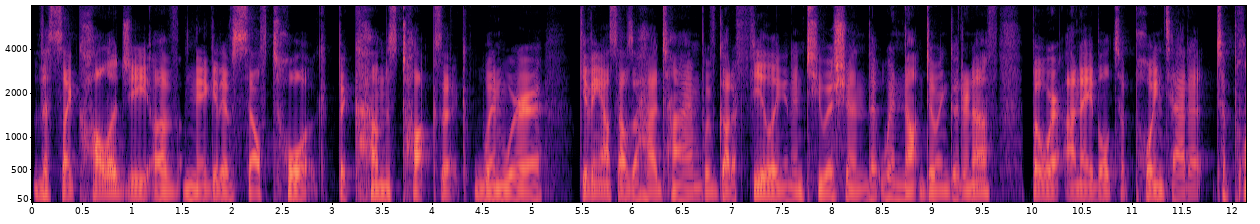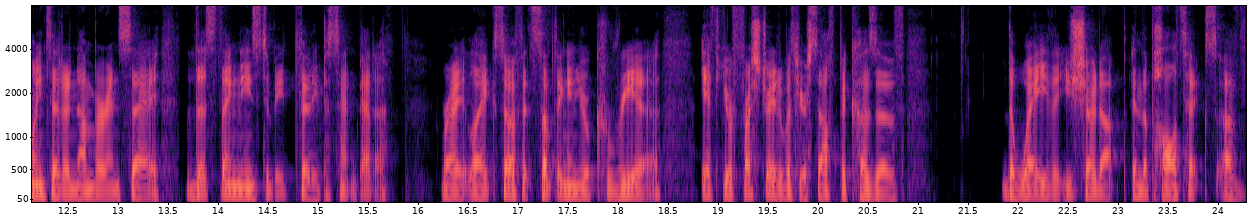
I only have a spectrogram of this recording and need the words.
the psychology of negative self-talk becomes toxic when we're giving ourselves a hard time. We've got a feeling and intuition that we're not doing good enough, but we're unable to point at it, to point at a number and say, this thing needs to be 30% better. Right. Like, so if it's something in your career, if you're frustrated with yourself because of the way that you showed up in the politics of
